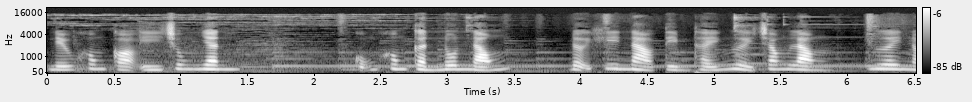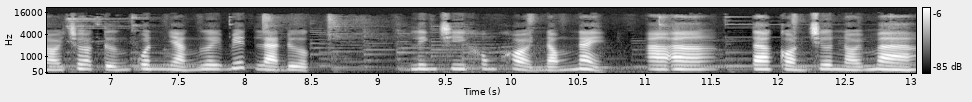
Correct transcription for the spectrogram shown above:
nếu không có ý trung nhân, cũng không cần nôn nóng, đợi khi nào tìm thấy người trong lòng, ngươi nói cho tướng quân nhà ngươi biết là được. Linh Chi không khỏi nóng nảy, a a, ta còn chưa nói mà,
